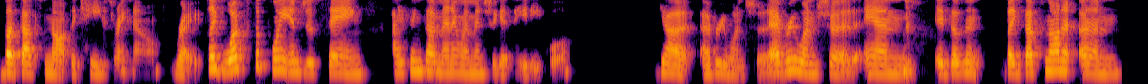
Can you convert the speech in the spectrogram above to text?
but that's not the case right now. Right. It's like, what's the point in just saying, I think that men and women should get paid equal? Yeah, everyone should. Everyone should. And it doesn't, Like that's not an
